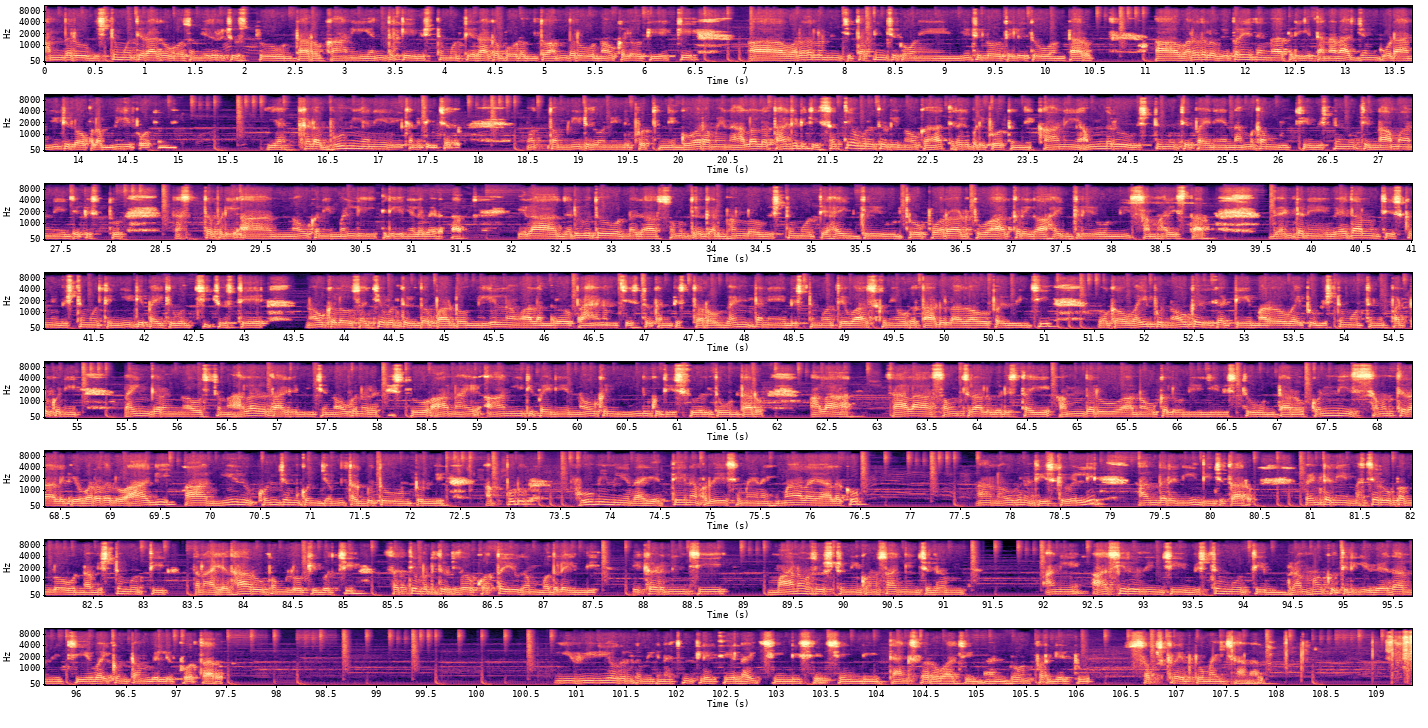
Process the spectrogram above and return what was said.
అందరూ విష్ణుమూర్తి రాక కోసం ఎదురు చూస్తూ ఉంటారు. కానీ ఎంతకీ విష్ణుమూర్తి రాకపోవడంతో అందరూ నౌకలోకి ఎక్కి ఆ వరద వరదల నుంచి తప్పించుకొని నీటిలో తేలుతూ ఉంటారు. ఆ వరదలు విపరీతంగా పెరిగి తన రాజ్యం కూడా నీటి లోపల మునిగిపోతుంది. ఎక్కడ భూమి అనేది కనిపించదు. మొత్తం నీటితో నిండిపోతుంది. ఘోరమైన అలల తాకిడికి సత్యవ్రతుడి నౌక తిరగబడిపోతుంది. కానీ అందరూ విష్ణుమూర్తిపైనే నమ్మకం ఇచ్చి విష్ణుమూర్తి నామాన్ని జపిస్తూ కష్టపడి ఆ నౌకని మళ్ళీ తిరిగి నిలబెడతారు. ఇలా జరుగుతూ ఉండగా సముద్ర గర్భంలో విష్ణుమూర్తి హైగ్రీవుడితో పోరాడుతూ ఆఖరిగా హైగ్రీవుడిని సంహరిస్తారు. వెంటనే వేదాలను తీసుకుని విష్ణుమూర్తి నీటిపైకి వచ్చి చూస్తే నౌకలో సత్యభద్రుడితో పాటు మిగిలిన వాళ్ళందరూ ప్రయాణం చేస్తూ కనిపిస్తారు. వెంటనే విష్ణుమూర్తి వాసుకుని ఒక తాడులాగా ఉపయోగించి ఒక వైపు నౌకకి కట్టి మరోవైపు విష్ణుమూర్తిని పట్టుకొని భయంకరంగా వస్తున్న అలల తాకిడి నుంచి నౌకను రక్షిస్తూ ఆ నాయ ఆ నీటిపైనే నౌకని ముందుకు తీసుకువెళ్తూ ఉంటారు. అలా చాలా సంవత్సరాలు గడుస్తాయి. అందరూ ఆ నౌకలోనే జీవిస్తూ ఉంటారు. కొన్ని సంవత్సరాలకి వరదలు ఆగి ఆ నీరు కొంచెం కొంచెం తగ్గుతూ ఉంటుంది. అప్పుడు భూమి మీద ఎత్తైన ప్రదేశమైన హిమాలయాలకు ఆ నౌకను తీసుకువెళ్ళి అందరినీ దించుతారు. వెంటనే మత్స్య రూపంలో ఉన్న విష్ణుమూర్తి తన యథారూపంలోకి వచ్చి సత్యవ్రతుడితో కొత్త యుగం మొదలైంది. ఇక్కడి నుంచి మానవ సృష్టిని కొనసాగించడం అని ఆశీర్వదించి విష్ణుమూర్తి బ్రహ్మకు తిరిగి వేదాలను ఇచ్చి వైకుంఠం వెళ్ళిపోతారు. ఈ వీడియో కనుక మీకు నచ్చినట్లయితే లైక్ చేయండి షేర్ చేయండి. Thanks for watching and don't forget to subscribe to my channel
